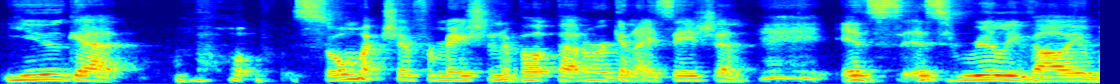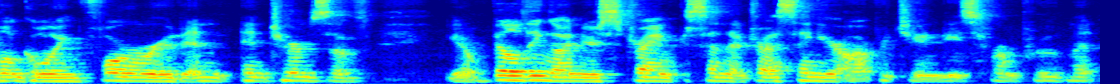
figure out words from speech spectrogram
You get so much information about that organization. It's it's really valuable going forward in, in terms of you know building on your strengths and addressing your opportunities for improvement.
